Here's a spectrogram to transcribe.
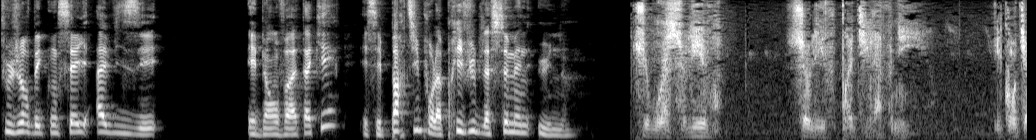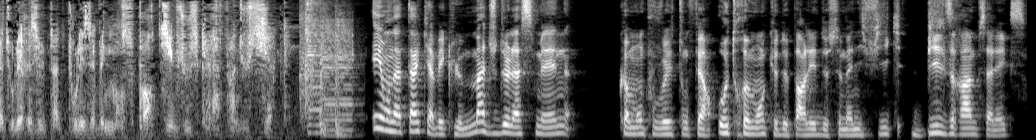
Toujours des conseils avisés. Eh bien, on va attaquer. Et c'est parti pour la preview de la semaine 1. Tu vois ce livre Ce livre prédit l'avenir. Il contient tous les résultats de tous les événements sportifs jusqu'à la fin du siècle. Et on attaque avec le match de la semaine. Comment pouvait-on faire autrement que de parler de ce magnifique Bills Rams, Alex?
